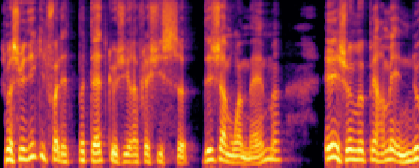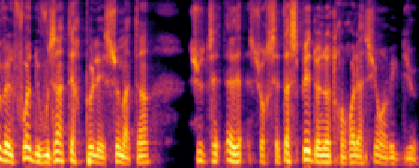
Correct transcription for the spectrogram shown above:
je me suis dit qu'il fallait peut-être que j'y réfléchisse déjà moi-même et je me permets une nouvelle fois de vous interpeller ce matin sur cet aspect de notre relation avec Dieu.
